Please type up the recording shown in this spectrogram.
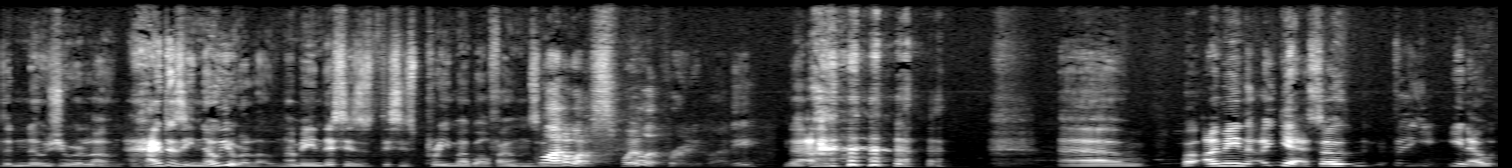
that knows you're alone. How does he know you're alone? I mean, this is this is pre mobile phones. Well, I don't want to spoil it for anybody. No. um, but I mean, yeah. So you know,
